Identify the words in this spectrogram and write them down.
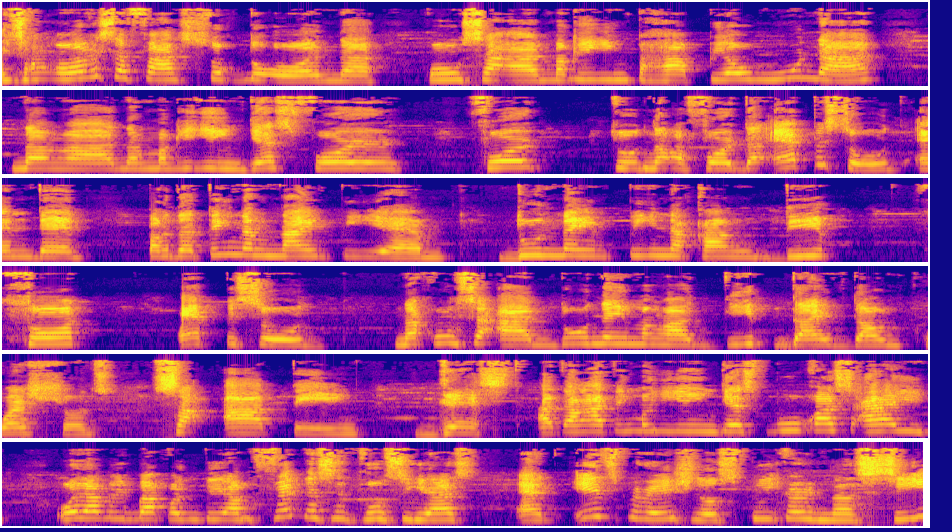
Isang oras na fast talk doon na kung saan magiging pahapyaw muna ng, ah, ng magiging guest for for to na for the episode and then pagdating ng 9 p.m. doon na yung pinakang deep thought episode na kung saan doon na yung mga deep dive down questions sa ating guest. At ang ating magiging guest bukas ay walang iba kundi ang fitness enthusiast and inspirational speaker na si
